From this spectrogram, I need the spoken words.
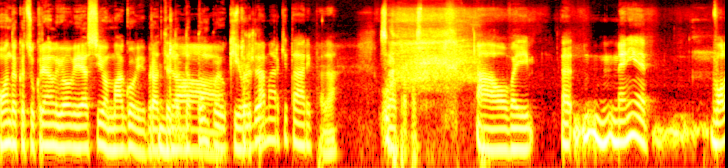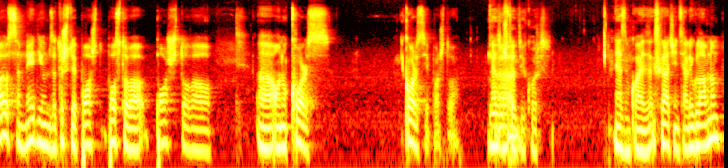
onda kad su krenuli ovi SEO magovi, brate, da, da, pumpaju struč- keyworde, Pa marketari, pa da. Sve je propast. A ovaj, e, meni je, voleo sam Medium zato što je pošt, postovao, poštovao uh, ono course. Course je poštovao. ne znam šta Um, ti je kurs. ne znam koja je skraćenica, ali uglavnom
